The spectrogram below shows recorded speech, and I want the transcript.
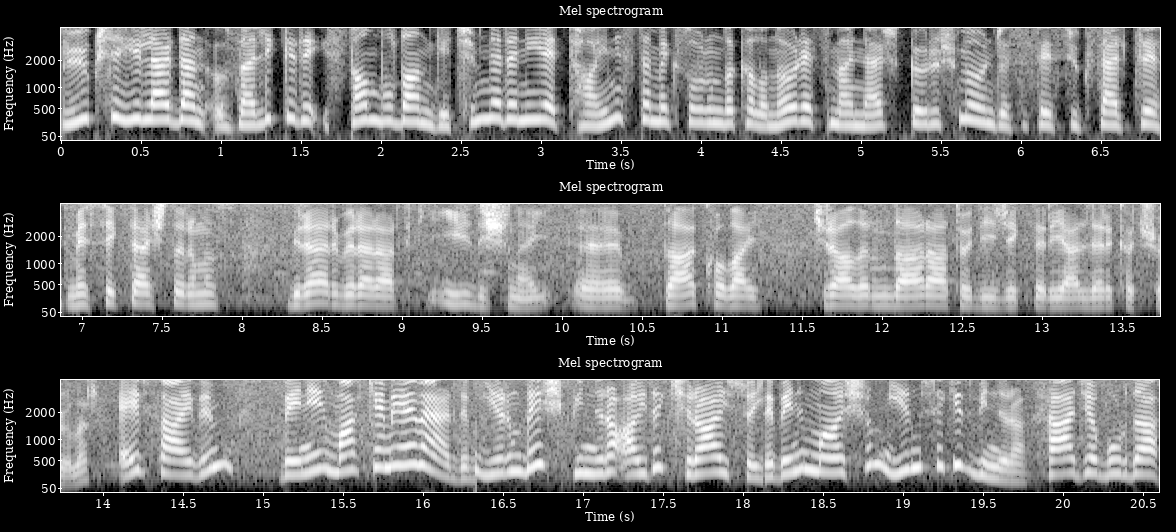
Büyük şehirlerden özellikle de İstanbul'dan geçim nedeniyle tayin istemek zorunda kalan öğretmenler görüşme öncesi ses yükseltti. Meslektaşlarımız birer birer artık il dışına e, daha kolay kiralarını daha rahat ödeyecekleri yerlere kaçıyorlar. Ev sahibim beni mahkemeye verdi. 25 bin lira ayda kira istiyor ve benim maaşım 28 bin lira. Sadece burada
